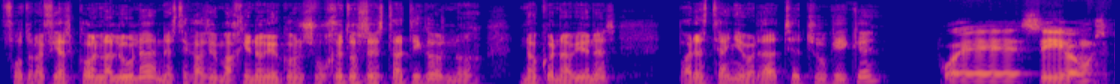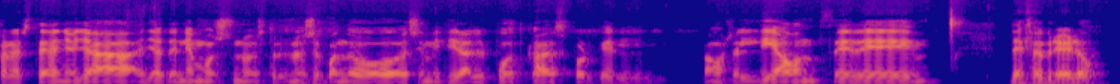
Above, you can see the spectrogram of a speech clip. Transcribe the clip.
fotografías con la luna. En este caso imagino que con sujetos estáticos, no, no con aviones. Para este año, ¿verdad, Chechu, Quique? Pues sí, vamos, para este año ya, ya tenemos nuestro, no sé cuándo se emitirá el podcast, porque el, vamos, el día 11 de, febrero,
